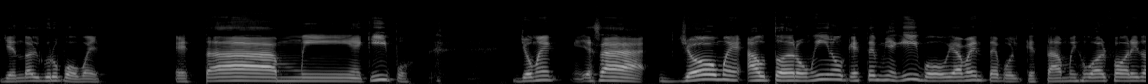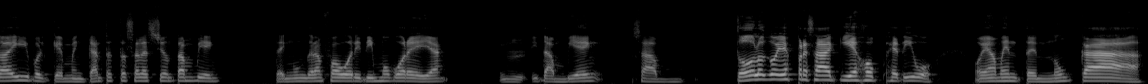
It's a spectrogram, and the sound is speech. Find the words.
yendo al grupo B está mi equipo. Yo me, o sea, yo me autodenomino que este es mi equipo, obviamente, porque está mi jugador favorito ahí, porque me encanta esta selección también. Tengo un gran favoritismo por ella. Y también, o sea, todo lo que voy a expresar aquí es objetivo. Obviamente, nunca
